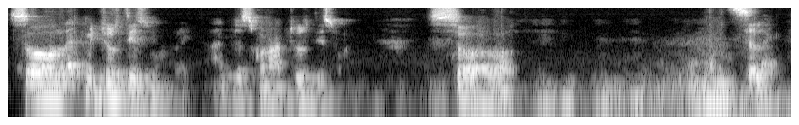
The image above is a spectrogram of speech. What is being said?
So let me choose this one right? I'm just gonna choose this one. So select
